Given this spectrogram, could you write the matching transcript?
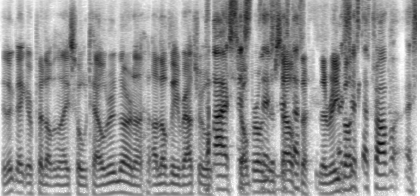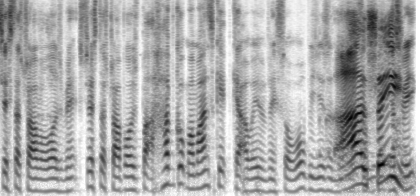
You look like you're put up in a nice hotel room there and a, a lovely retro nah, jumper on yourself. A, the, the Reebok. It's just a travel. It's just a travel lodge, mate. It's just a travel lodge. But I have got my Manscaped kit away with me, so we'll be using that. Ah, see. This week.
